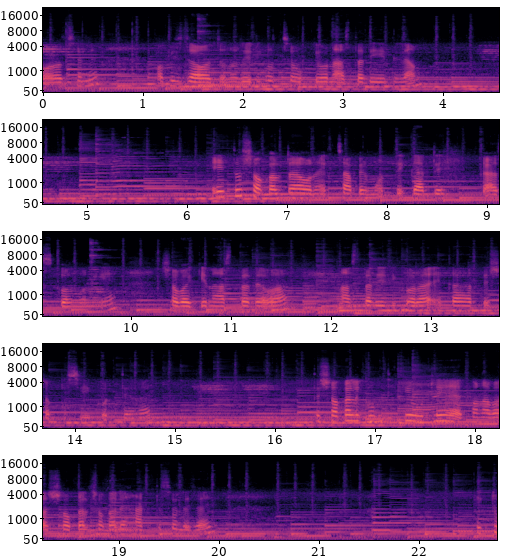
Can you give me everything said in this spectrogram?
বড় ছেলে। অফিস যাওয়ার জন্য রেডি হচ্ছে, ওকেও নাস্তা দিয়ে দিলাম। এই তো সকালটা অনেক চাপের মধ্যে কাটে কাজকর্ম নিয়ে। সবাইকে নাস্তা দেওয়া, নাস্তা রেডি করা, একা হাতে সব কিছুই করতে হয়। তো সকালে ঘুম থেকে উঠে এখন আবার সকাল সকালে হাঁটতে চলে যাই। একটু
